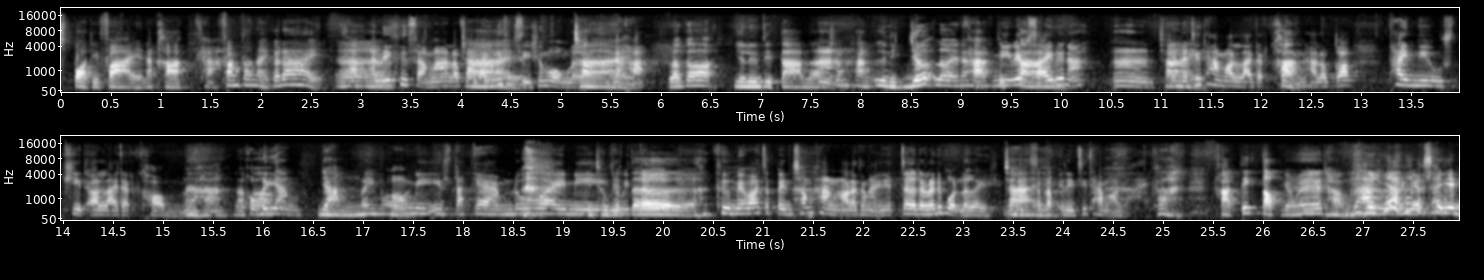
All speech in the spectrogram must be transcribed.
Spotify นะคะ ค่ะ ฟังตอนไหนก็ได้ค่ะา อันนี้คือสามารถรับฟังได้ ใช่ 24 ชั่วโมงเลยใช่นะคะ แล้วก็อย่าลืมติดตามนะ อ่า ช่องทางอื่นอีกเยอะเลยนะคะค่ะมีติเว็ดบตามไซต์ด้วยนะ อ่าใช่ energytimeonline.com ค่ะนะคะแล้วก็ thainews-online.com นะนะคะคะแล้วครบหรือยัง ยังไม่หมดอ๋อมี Instagram ด้วยมีมี Twitter Twitter คือไม่ว่าจะเป็นช่องทางอะไรตรงไหนเนี่ยเจอเราได้หมดเลยนะคะใช่สำหรับ Energy Time Online ค่ะขาดติ๊กต็อกยังไม่ได้ทำยังยังเดี๋ยวใจเย็น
